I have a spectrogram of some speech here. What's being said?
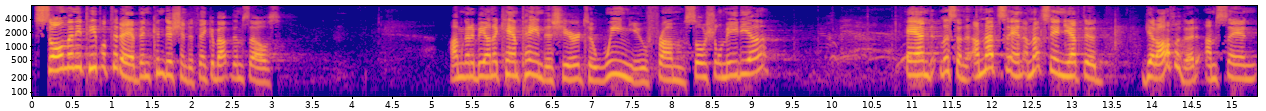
So many people today have been conditioned to think about themselves. I'm going to be on a campaign this year to wean you from social media. And listen, I'm not saying I'm not saying you have to get off of it. I'm saying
